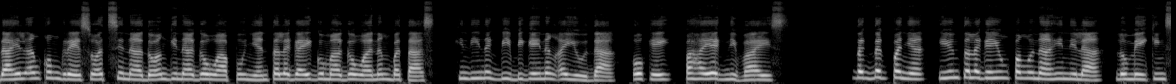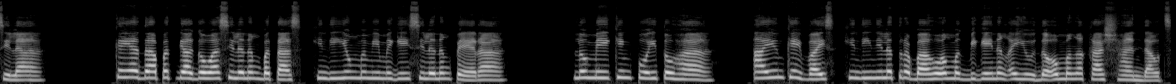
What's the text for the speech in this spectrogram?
dahil ang Kongreso at Senado ang ginagawa po niyan talaga ay gumagawa ng batas, hindi nagbibigay ng ayuda, okay, pahayag ni Vice. Dagdag pa niya, iyon talaga yung pangunahin nila, lawmaking sila. Kaya dapat gagawa sila ng batas, hindi yung mamimigay sila ng pera. Lawmaking po ito ha. Ayon kay Vice, hindi nila trabaho ang magbigay ng ayuda o mga cash handouts,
